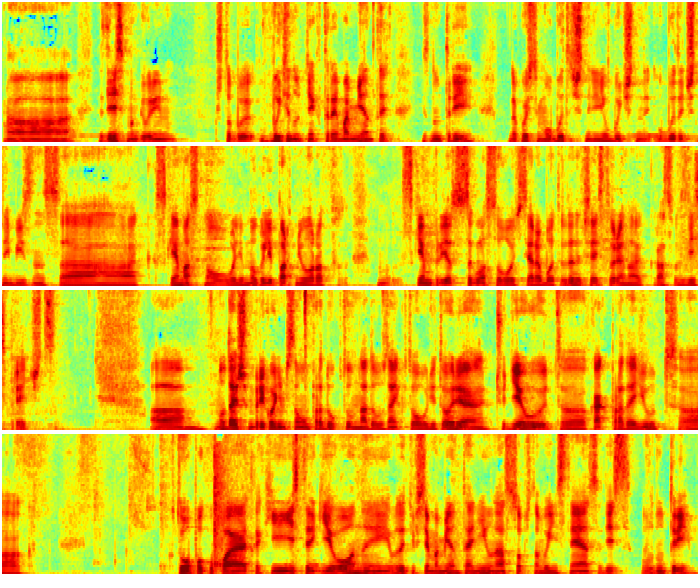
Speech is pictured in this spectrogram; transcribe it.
э, здесь мы говорим чтобы вытянуть некоторые моменты изнутри. Допустим, убыточный или убыточный, убыточный бизнес, а, с кем основывали, много ли партнеров, с кем придется согласовывать все работы. Вот эта вся история, она как раз вот здесь прячется. Ну, дальше мы переходим к самому продукту. Надо узнать, кто аудитория, что делают, а, как продают, а, кто покупает, какие есть регионы. Вот эти все моменты, они у нас, собственно, выясняются здесь внутри.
